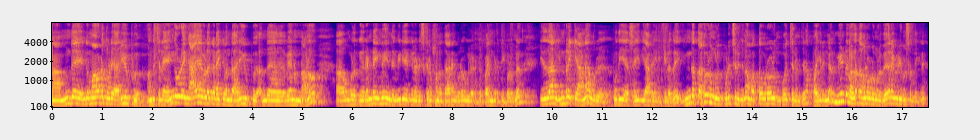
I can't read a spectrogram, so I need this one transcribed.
நான் முந்தைய எங்கள் மாவட்டத்துடைய அறிவிப்பு வந்துச்சுல எங்களுடைய நியாய விலைக்கடைக்கு வந்த அறிவிப்பு அந்த வேணும்னாலும் உங்களுக்கு ரெண்டையுமே இந்த வீடியோ கீழே டிஸ்கிரிப்ஷனில் தரேன் உறவுகள் எடுத்து பயன்படுத்திக் கொள்ளுங்கள். இதுதான் இன்றைக்கான ஒரு புதிய செய்தியாக இருக்கிறது. இந்த தகவல் உங்களுக்கு பிடிச்சிருந்துச்சுன்னா மற்ற உறவுகளுக்கு போச்சு நினச்சுன்னா பகிருங்கள். மீண்டும் நல்ல தகவலோடு உங்களை வேறு வீடியோவும் சந்திக்கிறேன்.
